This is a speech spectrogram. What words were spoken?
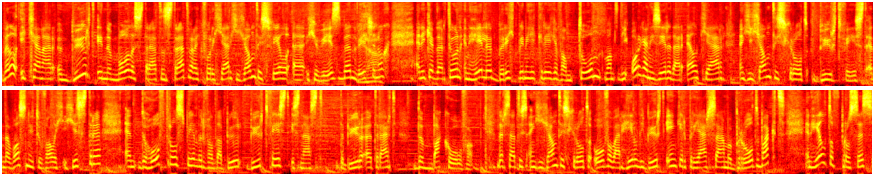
Wel, ik ga naar een buurt in de Molenstraat. Een straat waar ik vorig jaar gigantisch veel eh, geweest ben, weet Ja. je nog? En ik heb daar toen een heel leuk bericht binnengekregen van Toon, want die organiseren daar elk jaar een gigantisch groot buurtfeest. En dat was nu toevallig gisteren. En de hoofdrolspeler van dat buur- buurtfeest is naast de buren uiteraard de bakoven. Daar staat dus een gigantisch grote oven waar heel die buurt één keer per jaar samen brood bakt. Een heel tof proces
